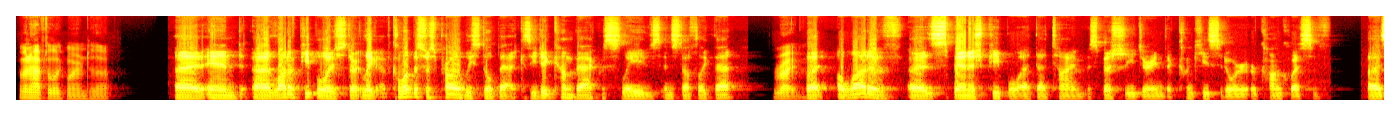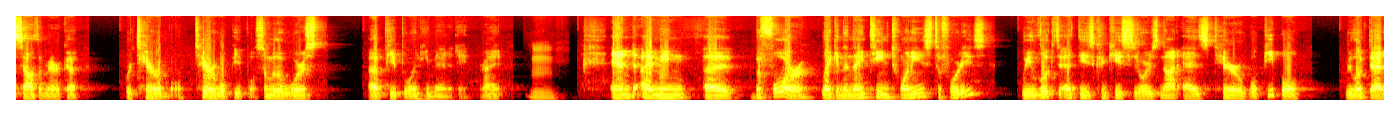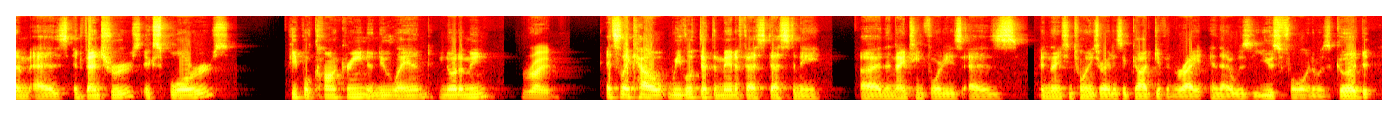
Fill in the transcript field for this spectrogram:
I'm gonna have to look more into that. Uh, and uh, a lot of people are start like Columbus was probably still bad because he did come back with slaves and stuff like that. Right. But a lot of uh, Spanish people at that time, especially during the conquistador or conquest of uh, South America, were terrible, terrible people. Some of the worst uh, people in humanity, right? Mm. And I mean, uh, before, like in the 1920s to 40s, we looked at these conquistadors not as terrible people. We looked at them as adventurers, explorers, people conquering a new land. You know what I mean? Right. It's like how we looked at the Manifest Destiny uh, in the 1940s as in the 1920s, right, as a God given right, and that it was useful and it was good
